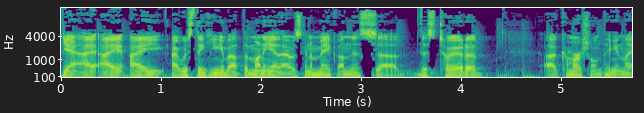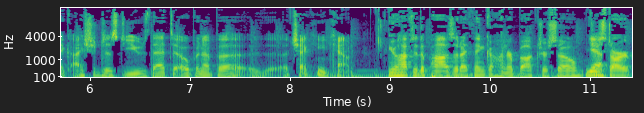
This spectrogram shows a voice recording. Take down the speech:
Yeah, I, I, I, I was thinking about the money that I was going to make on this uh, this Toyota uh, commercial and thinking like I should just use that to open up a, a checking account. You'll have to deposit, I think, a hundred bucks or so Yeah. to start.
